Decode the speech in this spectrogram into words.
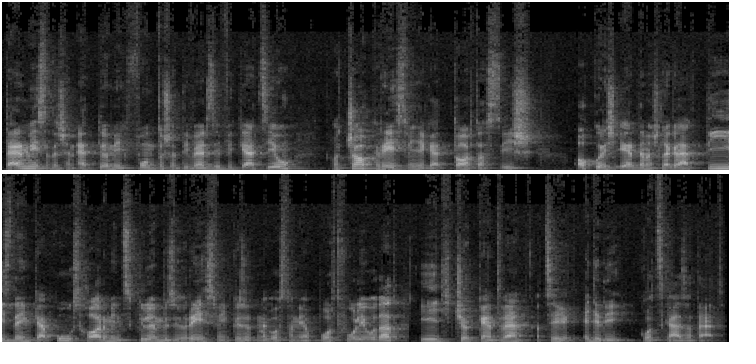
Természetesen ettől még fontos a diversifikáció, ha csak részvényeket tartasz is, akkor is érdemes legalább 10, de inkább 20-30 különböző részvény között megosztani a portfóliódat, így csökkentve a cégek egyedi kockázatát.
